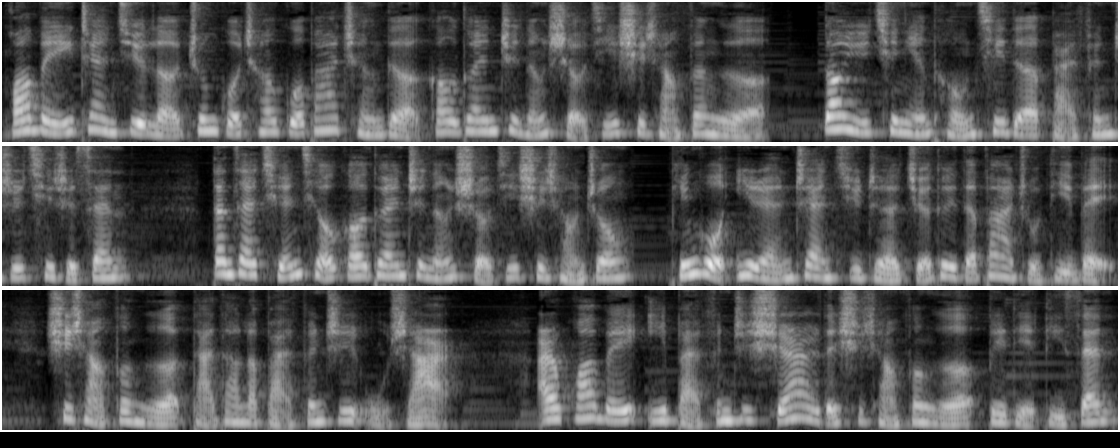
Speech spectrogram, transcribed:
华为占据了中国超过八成的高端智能手机市场份额，高于去年同期的百分之七十三。但在全球高端智能手机市场中，苹果依然占据着绝对的霸主地位，市场份额达到了百分之五十二。而华为以百分之十二的市场份额位列第三，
